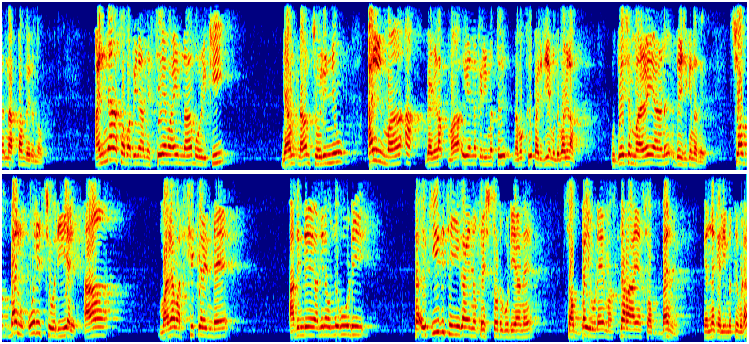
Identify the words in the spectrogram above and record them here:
എന്നർത്ഥം വരുന്നു. അന്ന സ്വബബിന നിശ്ചയമായും നാം ഒഴുക്കി നാം നാം ചൊരിഞ്ഞു. അൽ മാ വെള്ളം. മാ എന്ന കലിമത്ത് നമുക്ക് പരിചയമുണ്ട്. വെള്ളം. ഉദ്ദേശം മഴയാണ് ഉദ്ദേശിക്കുന്നത്. സ്വബൻ ഒരു ചൊരിയൽ. ആ മഴ വർഷിക്കലിന്റെ അതിന്റെ അതിനെ ഒന്നുകൂടി തക്കീത് ചെയ്യുക എന്ന ഉദ്ദേശത്തോടു കൂടിയാണ് സ്വബയുടെ മസ്ദറായ സ്വബൻ എന്ന കലിമത്ത് ഇവിടെ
